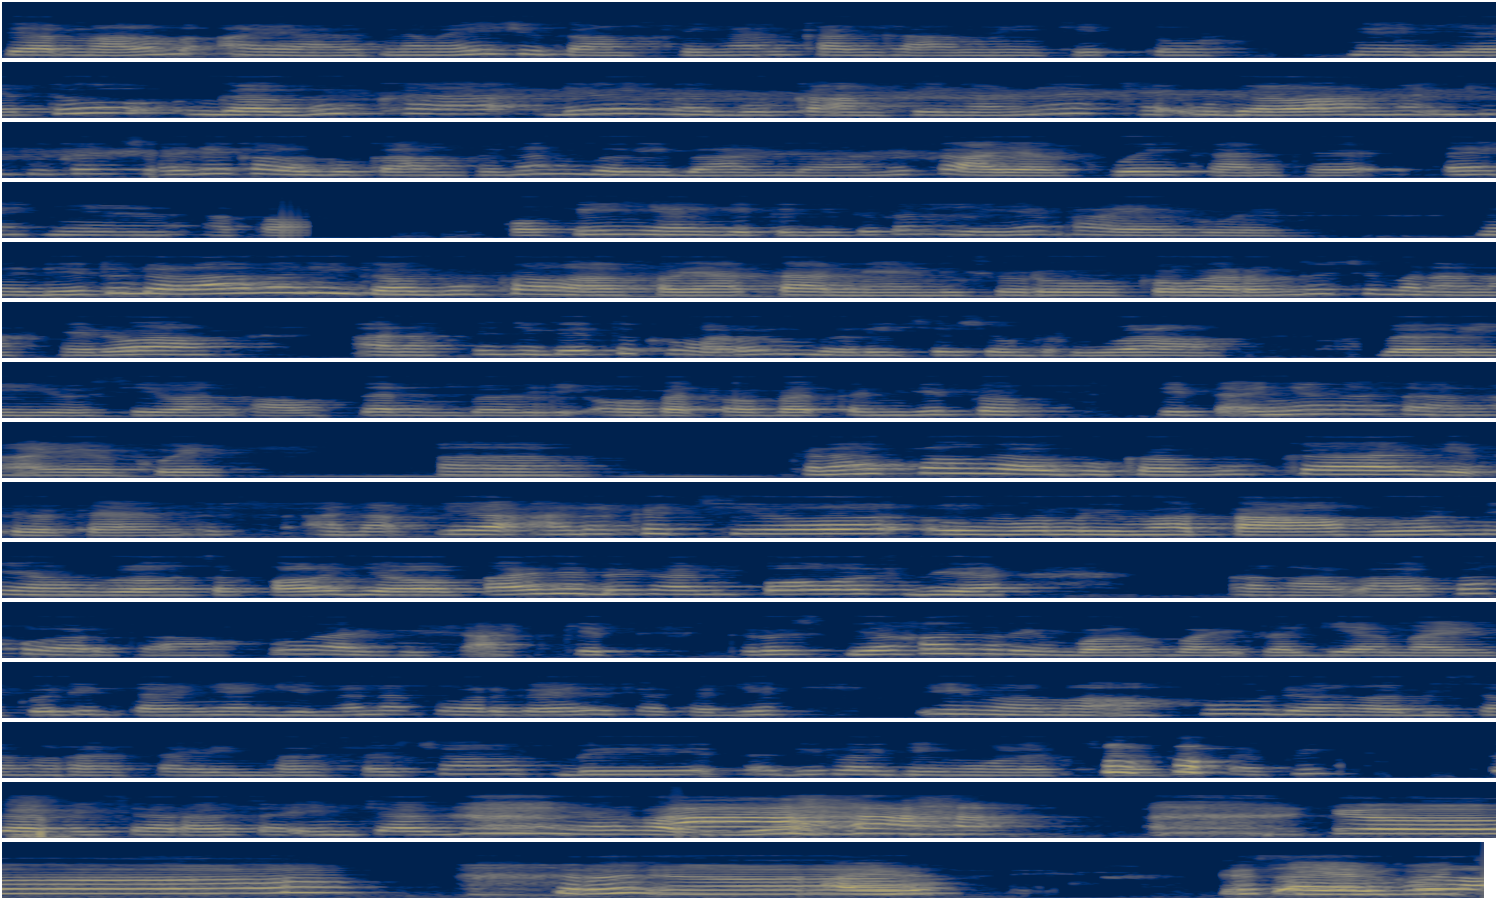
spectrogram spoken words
tiap malam, ah ya namanya juga angkringan kan rame gitu Nah dia tuh nggak buka, dia nggak buka angkringannya kayak udah lama gitu kan. Soalnya kalau buka angkringan beli bahan-bahannya kayak gue kan, kayak tehnya atau kopinya gitu-gitu kan belinya kayak gue. Nah dia tuh udah lama nih gak buka nggak kelihatan yang disuruh ke warung tuh cuma anaknya doang. Anaknya juga tuh ke warung beli susu beruang, beli UC 1000, beli obat-obatan gitu. Ditanya nggak sama ayah gue, uh, kenapa nggak buka-buka gitu kan? Terus anak ya anak kecil umur lima tahun yang belum sekolah jawab aja dengan polos dia "Ah, nggak apa-apa keluarga aku lagi sakit. Terus dia kan sering bolak balik lagi sama ayahku ditanya gimana keluarganya kata dia ih mama aku udah nggak bisa ngerasain rasa cabe tadi lagi ngulek cabe tapi nggak bisa rasain cabenya kata dia. Ya terus ya ayah terus ayah gue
